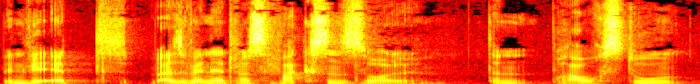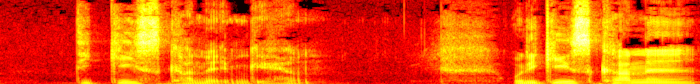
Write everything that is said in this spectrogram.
Wenn wir et, also wenn etwas wachsen soll, dann brauchst du die Gießkanne im Gehirn. Und die Gießkanne,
